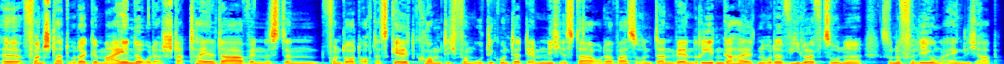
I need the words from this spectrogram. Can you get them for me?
äh, von Stadt oder Gemeinde oder Stadtteil da, wenn es dann von dort auch das Geld kommt. Ich vermute, Gunter Demnig ist da oder was. Und dann werden Reden gehalten oder wie läuft so eine, so eine Verlegung eigentlich ab?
